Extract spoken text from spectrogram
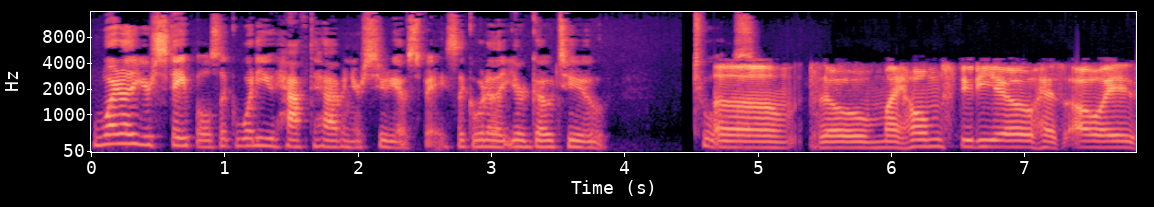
what are your staples like what do you have to have in your studio space like what are your go-to tools um, so my home studio has always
